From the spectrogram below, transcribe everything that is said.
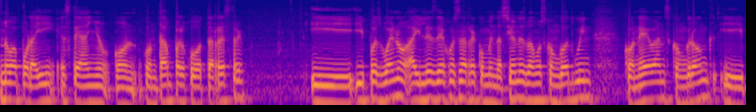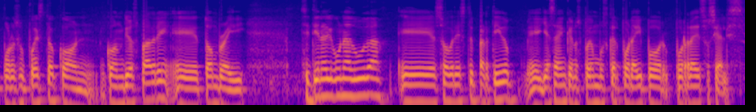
no va por ahí este año con, con Tampa el juego terrestre. Y, pues bueno, ahí les dejo esas recomendaciones. Vamos con Godwin, con Evans, con Gronk y por supuesto con, con Dios Padre, eh, Tom Brady. Si tienen alguna duda eh, sobre este partido, eh, ya saben que nos pueden buscar por ahí por, por redes sociales.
